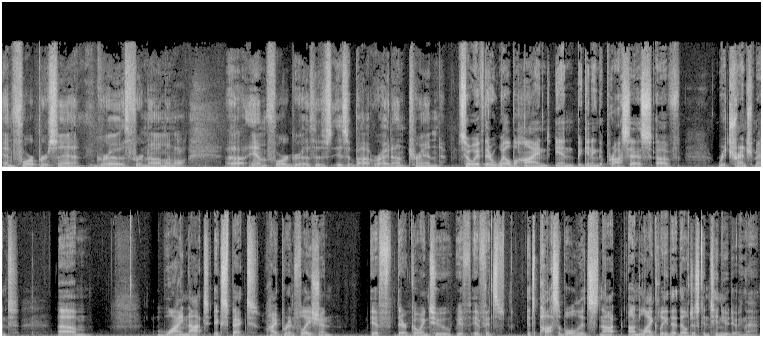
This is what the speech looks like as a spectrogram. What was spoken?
And 4% growth for nominal uh, M4 growth is, is about right on trend. So if they're well behind in beginning the process of retrenchment, um, why not expect hyperinflation if they're going to if if it's it's possible, it's not unlikely that they'll just continue doing that.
